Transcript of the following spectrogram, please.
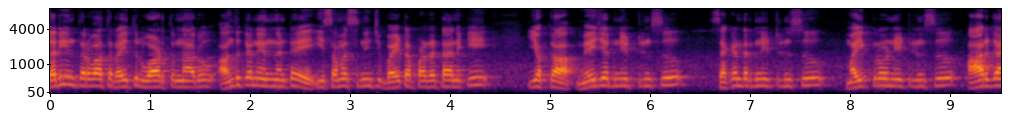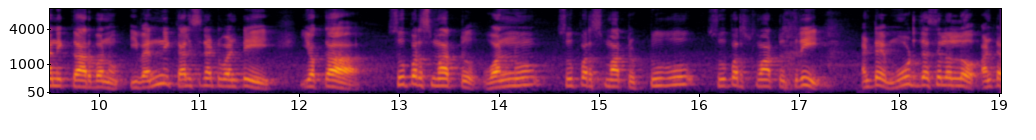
జరిగిన తర్వాత రైతులు వాడుతున్నారు. అందుకని ఏంటంటే ఈ సమస్య నుంచి బయటపడటానికి ఈ యొక్క major nutrients secondary nutrients micro nutrients organic carbon ఇవన్నీ కలిసినటువంటి ఈ యొక్క super smart one super smart two super smart three అంటే మూడు దశలలో అంటే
